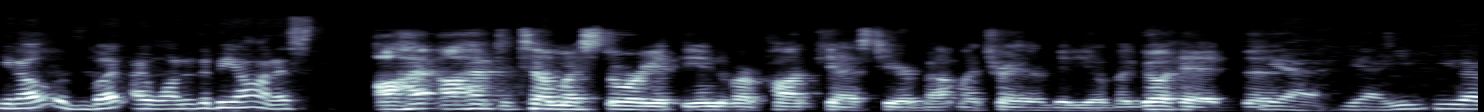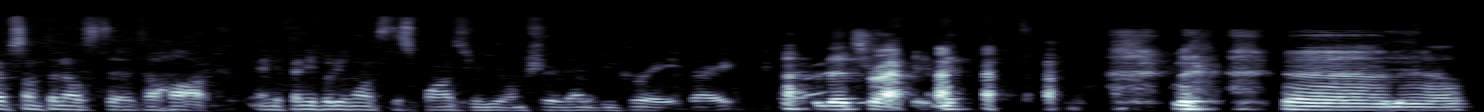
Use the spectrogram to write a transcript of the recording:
You know, but I wanted to be honest. I'll, ha- I'll have to tell my story at the end of our podcast here about my trailer video, but go ahead. The- yeah, yeah, you, you have something else to, to hawk. And if anybody wants to sponsor you, I'm sure that'd be great, right? That's right. uh, no.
